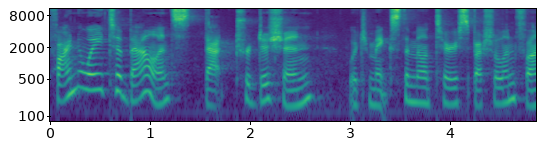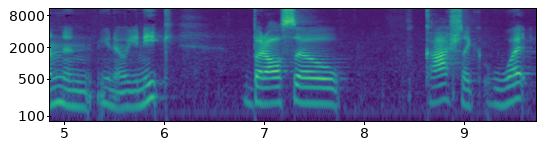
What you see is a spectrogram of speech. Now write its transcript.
find a way to balance that tradition which makes the military special and fun and you know unique but also gosh like what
